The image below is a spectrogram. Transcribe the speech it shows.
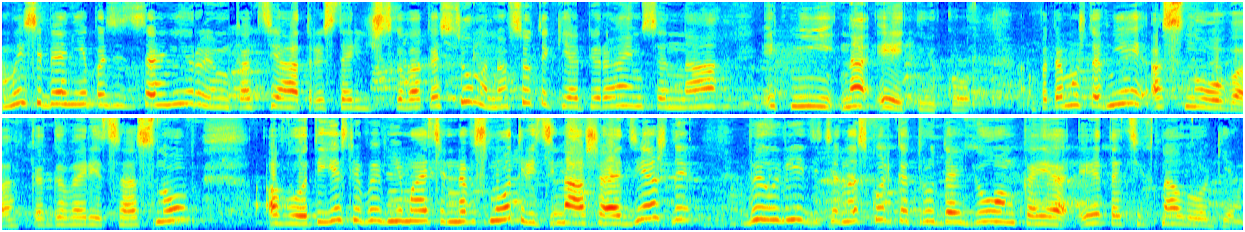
Мы себя не позиционируем как театр исторического костюма, но все-таки опираемся на, этни, на этнику, потому что в ней основа, как говорится, основ. А вот, и если вы внимательно смотрите наши одежды, вы увидите, насколько трудоемкая эта технология.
